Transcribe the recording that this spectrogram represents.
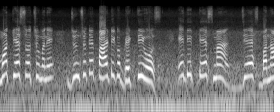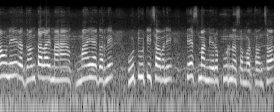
म के सोध्छु भने जुनसुकै पार्टीको व्यक्ति होस् यदि त्यसमा जे बनाउने र जनतालाई माया माया गर्ने हुटहुटी छ भने त्यसमा मेरो पूर्ण समर्थन छ।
